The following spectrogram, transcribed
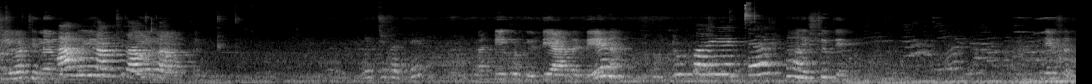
ನೀವ ತಿನ್ನೋದು ಟೀ ಕುಡ್ತೀವಿ ಟೀ ಆತೈತಿ? ಹಾಂ ಇಷ್ಟು ತಿನ್ ನೀರು ಸರಿ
